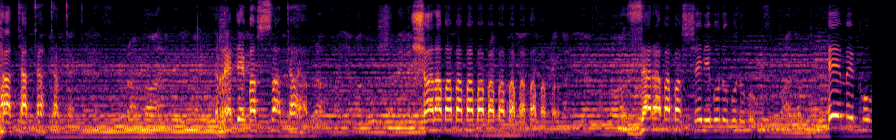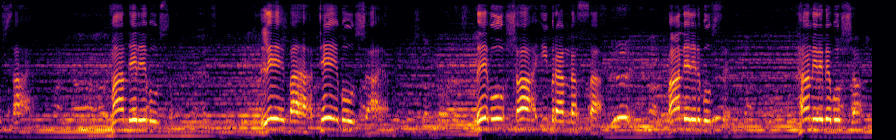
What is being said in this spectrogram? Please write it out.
Katatatata. Redebasata. Shalabababababababababa. Zarababa shedebodobodobo. Emekosa. Manderebosa. Leba tebosa. Lebosha ibrandasa. Manderebosa. Handerebosa.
